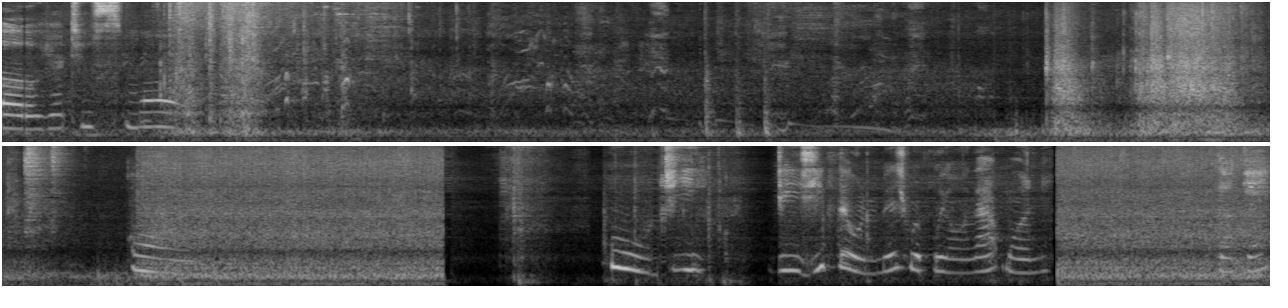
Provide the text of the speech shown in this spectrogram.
Oh, you're too small. Ooh. Ooh, gee. He failed miserably on that one. You okay?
